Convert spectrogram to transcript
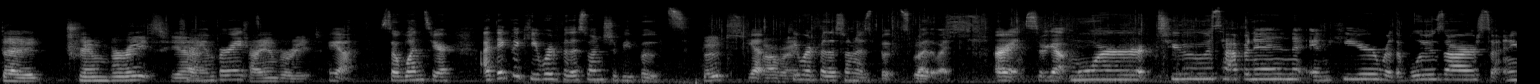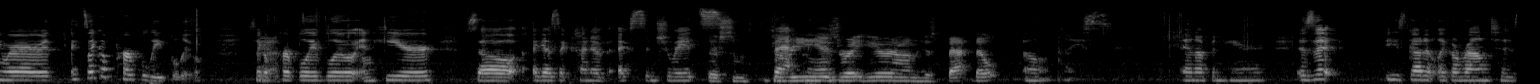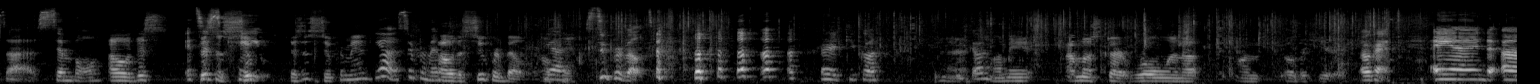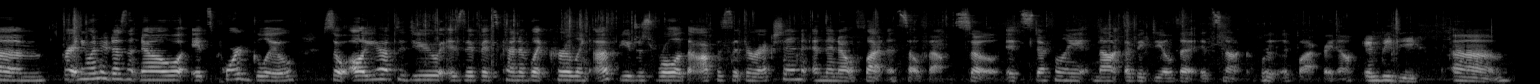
the triumvirate? Yeah. Triumvirate. Triumvirate. yeah. So one's here. I think the keyword for this one should be boots. Boots? Yeah. Alright. Keyword for this one is boots, by the way. All right. So we got more twos happening in here where the blues are. So anywhere, it's like a purpley blue. It's like Yeah. a purpley blue in here. So I guess it kind of accentuates. There's some Batman. threes right here on his bat belt. Oh, nice. And up in here, is it? He's got it like around his uh symbol. Oh, this It's this his is cape. Sup- is this Superman? Yeah, Superman. Oh, the super belt. Okay. Yeah, super belt. All right, keep going. Alright, going. Let me. I'm gonna start rolling up on over here. Okay, And um, for anyone who doesn't know, it's poured glue. So all you have to do is if it's kind of like curling up, you just roll it the opposite direction and then it'll flatten itself out. So it's definitely not a big deal that it's not completely flat right now. NBD. Um,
